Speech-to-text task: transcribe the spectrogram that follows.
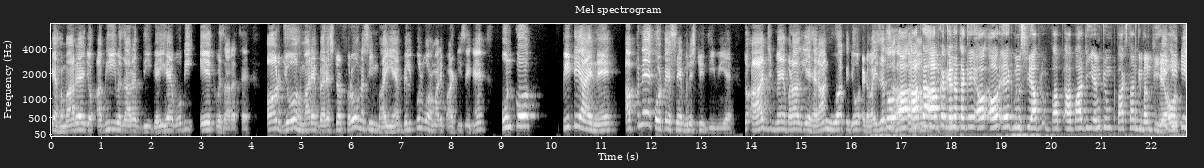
کہ ہمارے جو ابھی وزارت دی گئی ہے وہ بھی ایک وزارت ہے۔ اور جو ہمارے بیرسٹر فروغ نسیم بھائی ہیں بالکل وہ ہماری پارٹی سے ہیں ان کو پی ٹی آئی نے اپنے کوٹے سے منسٹری دی ہوئی ہے۔ تو آج میں بڑا یہ حیران ہوا کہ جو ایڈوائزر تو آپ کا آپ کا کہنا تھا کہ اور ایک منسٹری آپ پارٹی ایم کیوں پاکستان کی بنتی ہے جی جی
